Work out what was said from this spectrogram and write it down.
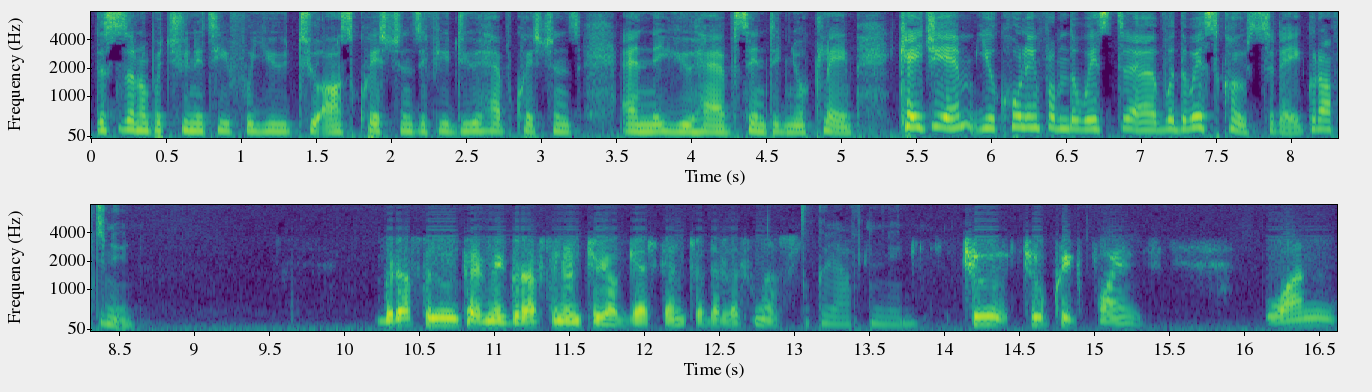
this is an opportunity for you to ask questions if you do have questions and you have sent in your claim. KGM, you're calling from the west uh, with the West Coast today. Good afternoon. Good afternoon, Pemi. Good afternoon to your guest and to the listeners. Good afternoon. Two two quick points. One,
